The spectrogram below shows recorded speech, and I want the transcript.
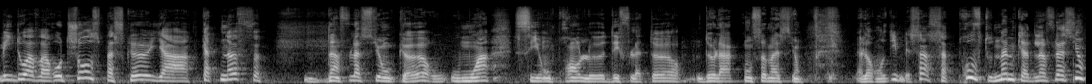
mais il doit y avoir autre chose parce qu'il y a 4-9 d'inflation cœur, ou, moins si on prend le déflateur de la consommation. Alors on se dit, mais ça, ça prouve tout de même qu'il y a de l'inflation.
